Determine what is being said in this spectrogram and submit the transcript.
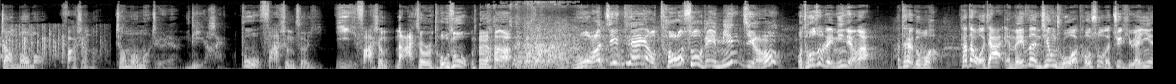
张某某发生了，张某某这个人厉害，不发生则已，一发生那就是投诉，我今天要投诉这民警，我投诉这民警啊，他态度不好，他到我家也没问清楚我投诉的具体原因。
